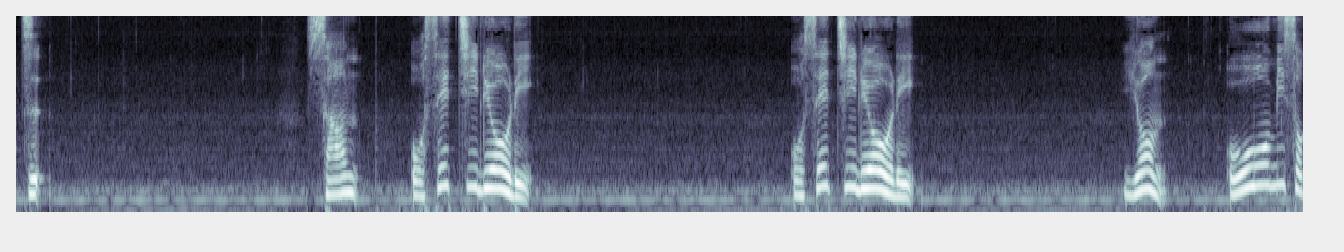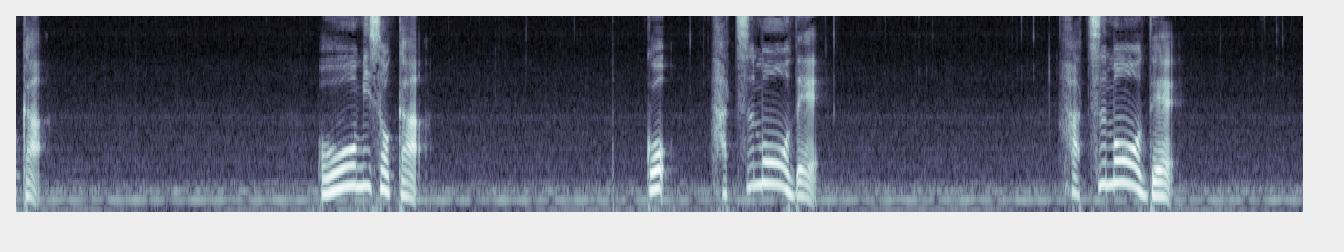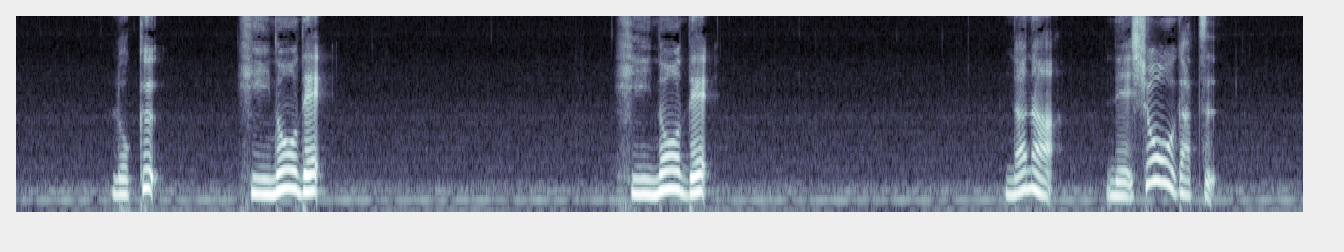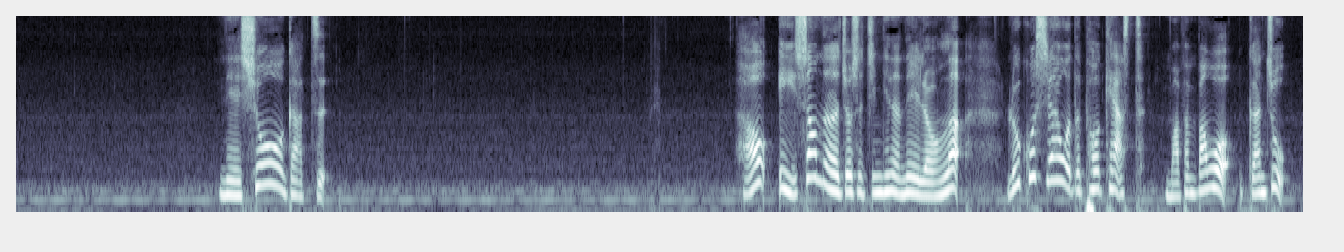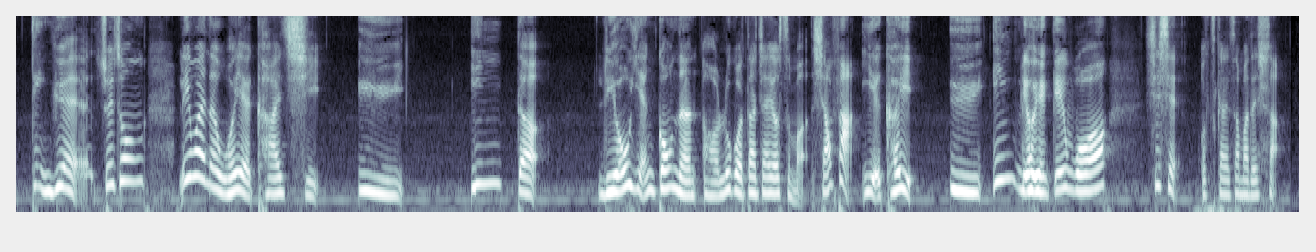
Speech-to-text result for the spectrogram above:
三、おせち料理。おせち料理。4. 大晦日大晦日5初詣初詣6日の出日の出7ね正月、ね正月，好，以上呢就是今天的内容了。如果喜欢我的 Podcast，麻烦帮我关注、订阅、追踪。另外呢，我也开启语音的留言功能哦。如果大家有什么想法，也可以语音留言给我。谢谢，お疲れ様でした。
